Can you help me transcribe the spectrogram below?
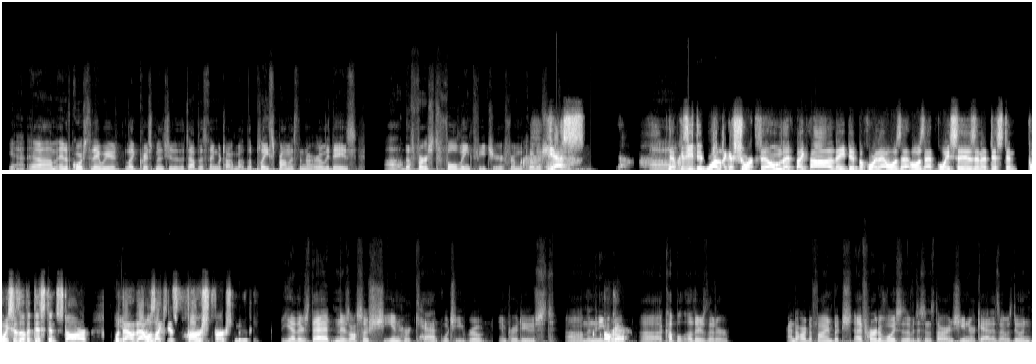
Yeah, um, and of course today we are, like Chris mentioned at the top of this thing, we're talking about the place promised in our early days, uh, the first full length feature from Makoto Shinkai. Yes. Uh, yeah, because he did one like a short film that like uh, they did before that. What was that? What was that? Voices in a distant Voices of a Distant Star. With yeah. that, that was like his first first movie. Yeah, there's that, and there's also She and Her Cat, which he wrote and produced. Um, and then he okay. wrote uh, a couple others that are kind of hard to find, but sh- I've heard of Voices of a Distant Star and She and Her Cat as I was doing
